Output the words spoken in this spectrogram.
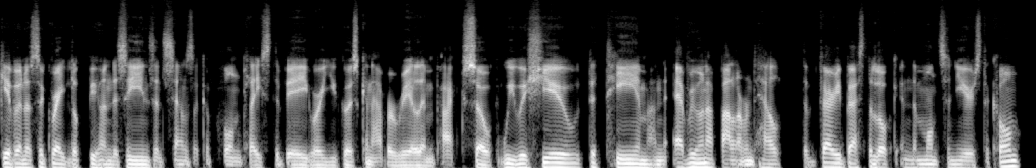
given us a great look behind the scenes and sounds like a fun place to be where you guys can have a real impact. So we wish you, the team, and everyone at Valorant Health the very best of luck in the months and years to come.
